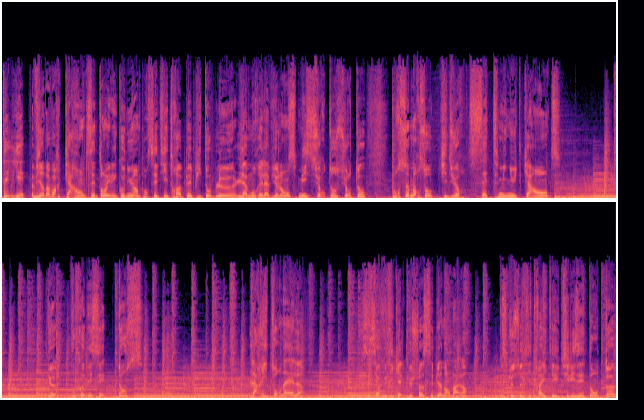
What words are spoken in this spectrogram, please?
Tellier vient d'avoir 47 ans. Il est connu hein, pour ses titres Pépito Bleu, L'amour et la violence, mais surtout, surtout pour ce morceau qui dure 7 minutes 40 que vous connaissez tous. La ritournelle. Si ça vous dit quelque chose, c'est bien normal. Hein parce que ce titre a été utilisé dans deux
